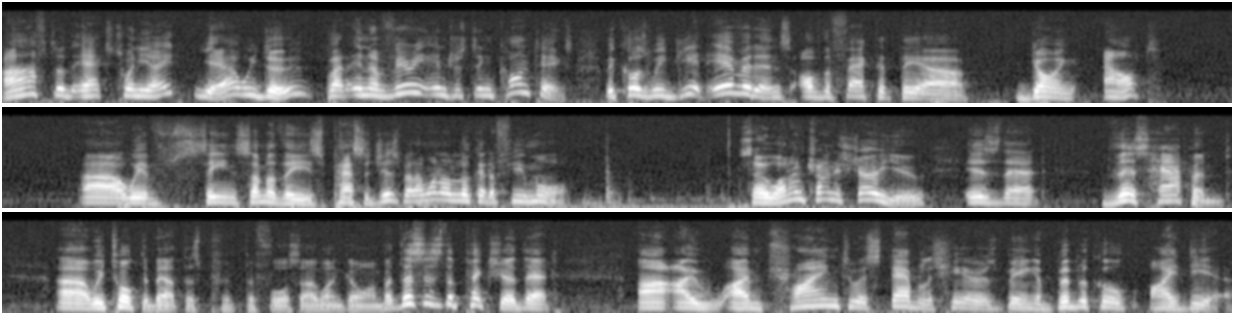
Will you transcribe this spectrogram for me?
after the Acts 28? Yeah, we do, but in a very interesting context because we get evidence of the fact that they are going out Uh, we've seen some of these passages, but I want to look at a few more. So, what I'm trying to show you is that this happened. Uh, we talked about this p- before, so I won't go on. But this is the picture that uh, I, I'm trying to establish here as being a biblical idea.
